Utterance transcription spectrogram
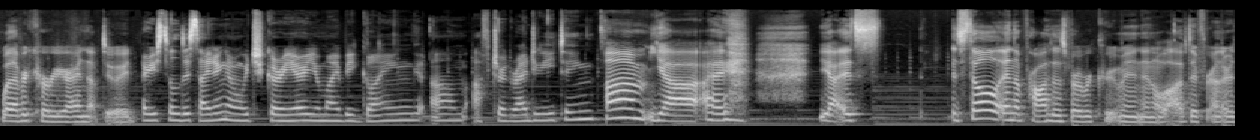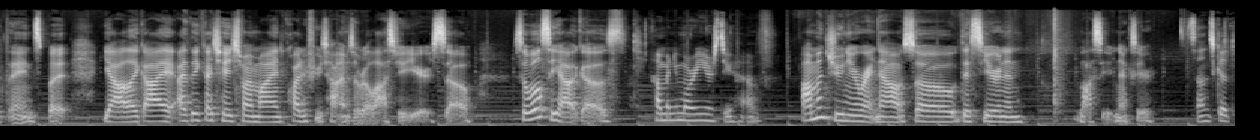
whatever career I end up doing. Are you still deciding on which career you might be going um, after graduating? Um, yeah, I, yeah, it's it's still in the process for recruitment and a lot of different other things. But yeah, like I, I think I changed my mind quite a few times over the last few years. So, so we'll see how it goes. How many more years do you have? I'm a junior right now, so this year and then last year, next year. Sounds good.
